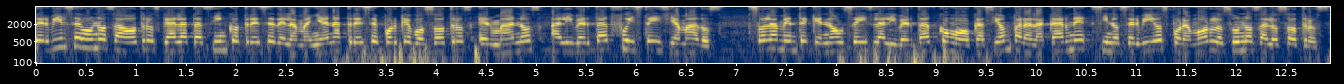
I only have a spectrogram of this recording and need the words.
Servirse unos a otros Gálatas 5:13 de la mañana 13 porque vosotros, hermanos, a libertad fuisteis llamados solamente que no uséis la libertad como ocasión para la carne, sino servíos por amor los unos a los otros.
